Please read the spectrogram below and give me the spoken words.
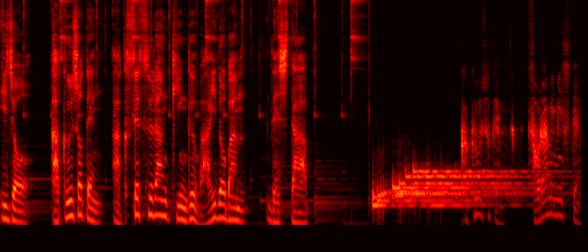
以上架空書店アクセスランキングワイド版でした。架空書店空耳視点。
